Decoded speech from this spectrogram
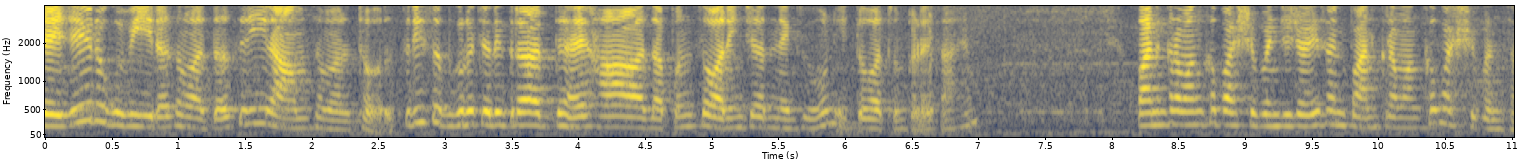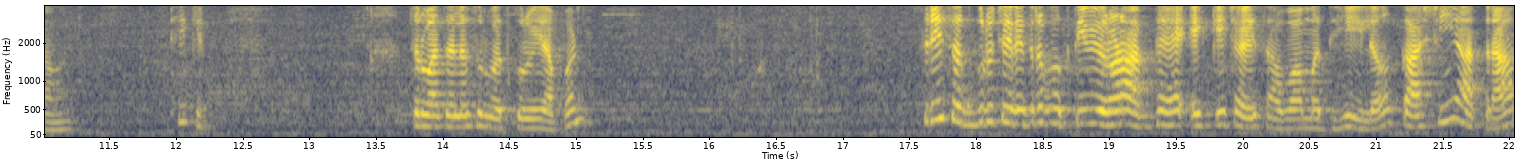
जय जय रघुवीर समर्थ श्री राम समर्थ. श्री सद्गुरुचरित्र अध्याय हा आज आपण स्वारींची आज्ञा घेऊन इथं वाचून काढायचा आहे. पान क्रमांक पाचशे पंचेचाळीस आणि पान क्रमांक पाचशे पंचावन्न. ठीक आहे. तर वाचायला सुरुवात करूया आपण. श्री सद्गुरुचरित्र भक्ती विवरण अध्याय एक्केचाळीसावा मधील काशी यात्रा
